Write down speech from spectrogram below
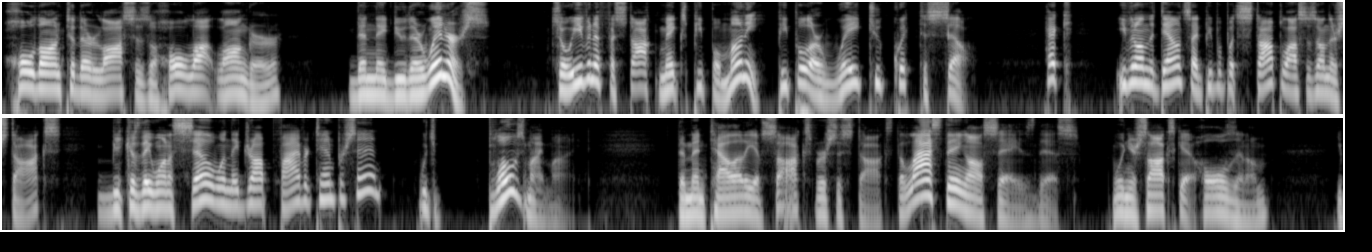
hold on to their losses a whole lot longer than they do their winners. So even if a stock makes people money, people are way too quick to sell. Heck, even on the downside, people put stop losses on their stocks because they want to sell when they drop 5 or 10%, which blows my mind. The mentality of socks versus stocks. The last thing I'll say is this when your socks get holes in them, you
